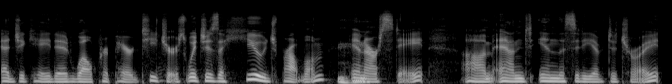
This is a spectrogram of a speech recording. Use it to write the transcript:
educated, well prepared teachers, which is a huge problem mm-hmm. in our state um, and in the city of Detroit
